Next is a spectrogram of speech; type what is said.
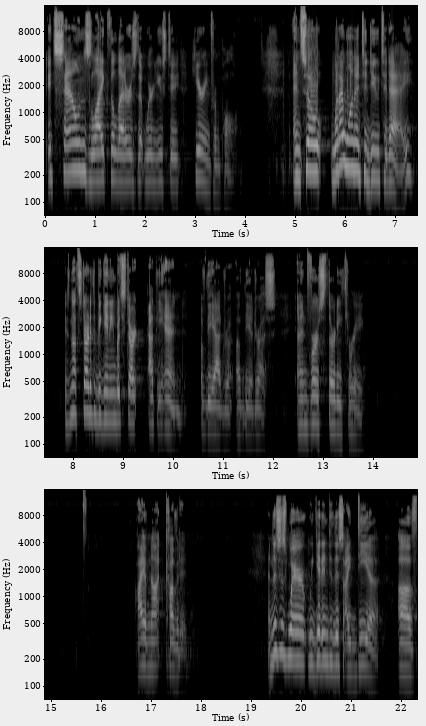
It sounds like the letters that we're used to hearing from Paul. And so, what I wanted to do today is not start at the beginning, but start at the end of the, address, of the address. And verse 33 I have not coveted. And this is where we get into this idea of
